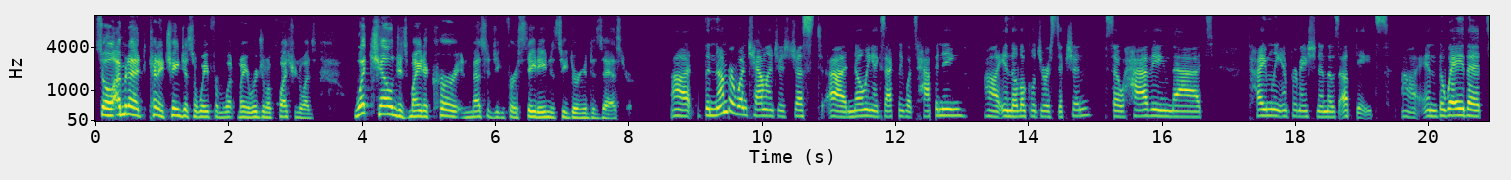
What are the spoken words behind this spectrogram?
So I'm going to kind of change this away from what my original question was. What challenges might occur in messaging for a state agency during a disaster? Uh, the number one challenge is just uh, knowing exactly what's happening uh, in the local jurisdiction. So having that timely information and those updates. Uh, and the way that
